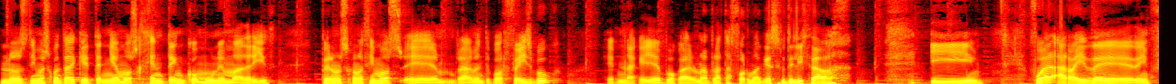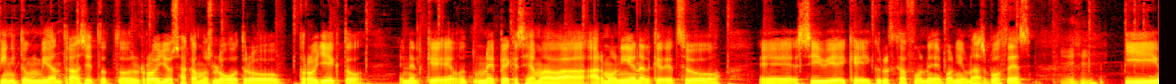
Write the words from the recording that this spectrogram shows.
nos dimos cuenta de que teníamos gente en común en Madrid, pero nos conocimos eh, realmente por Facebook. En aquella época era una plataforma que se utilizaba. Y fue a raíz de, de Infinitum Vida en Tránsito, todo el rollo. Sacamos luego otro proyecto en el que, un EP que se llamaba Armonía, en el que de hecho eh, y Cruz Cafune ponía unas voces. Y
